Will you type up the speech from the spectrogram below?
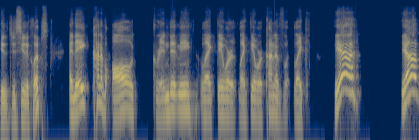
Did you see the clips?" And they kind of all grinned at me, like they were, like they were kind of like, "Yeah, yep.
